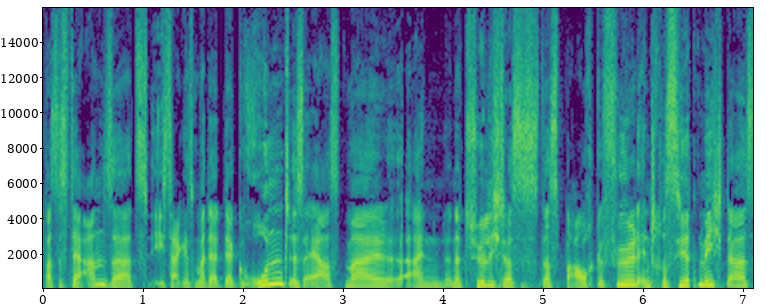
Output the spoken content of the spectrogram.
was ist der Ansatz? Ich sage jetzt mal, der, der Grund ist erstmal ein natürlich das das Bauchgefühl. Interessiert mich das?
